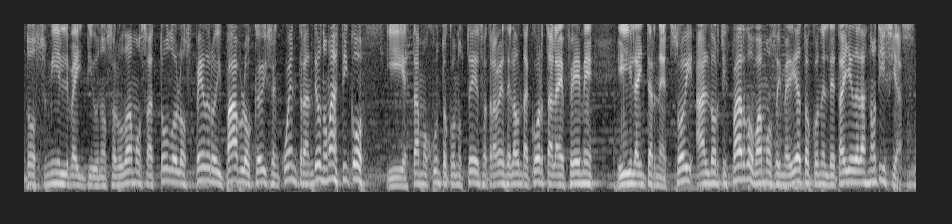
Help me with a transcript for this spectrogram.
2021. Saludamos a todos los Pedro y Pablo que hoy se encuentran de onomástico y estamos junto con ustedes a través de la onda corta, la FM y la internet. Soy Aldo Ortiz Pardo, vamos de inmediato con el detalle de las noticias.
